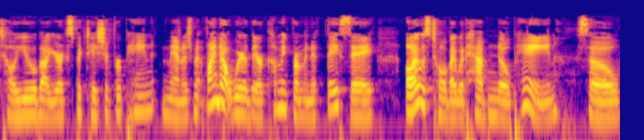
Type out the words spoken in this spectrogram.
tell you about your expectation for pain management? Find out where they're coming from. And if they say, oh, I was told I would have no pain, so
